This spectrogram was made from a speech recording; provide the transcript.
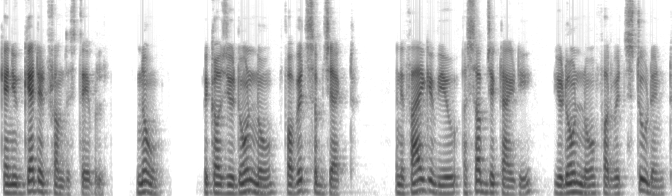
can you get it from this table? No, because you don't know for which subject. And if I give you a subject ID, you don't know for which student.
